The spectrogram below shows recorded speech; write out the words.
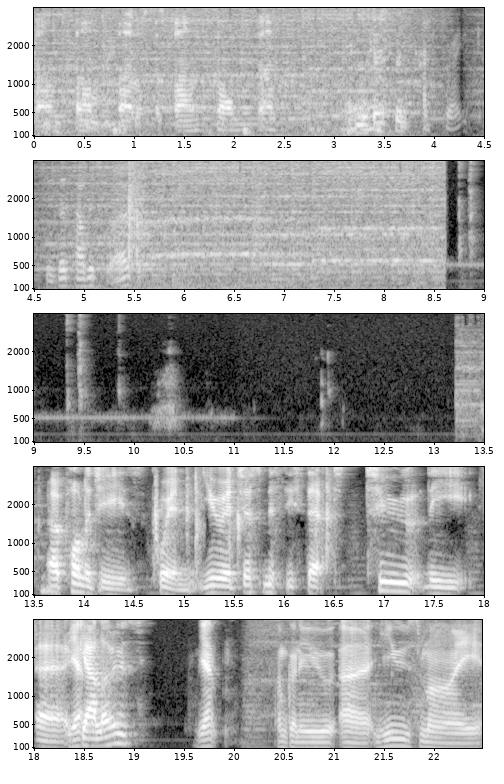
Bum, bum, bum, bum, bum, bum. Is that how this works? Apologies, Quinn. You had just misty stepped to the uh, Yep. gallows. Yep. I'm going to uh, use my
